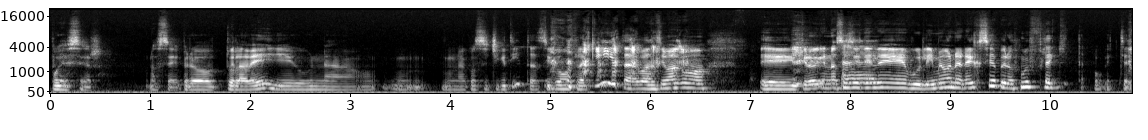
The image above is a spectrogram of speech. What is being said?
Puede ser. No sé, pero tú la ves y es una, un- una cosa chiquitita, así como flaquita. por encima como... eh, creo que no sé si tiene bulimia o anorexia, pero es muy flaquita, po, ¿cachai?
